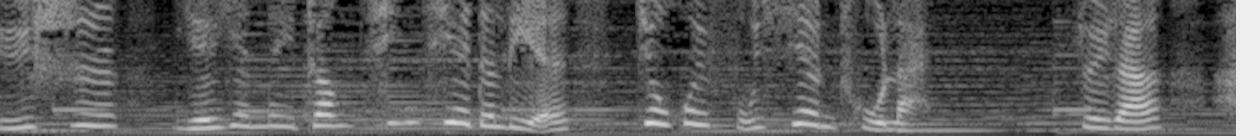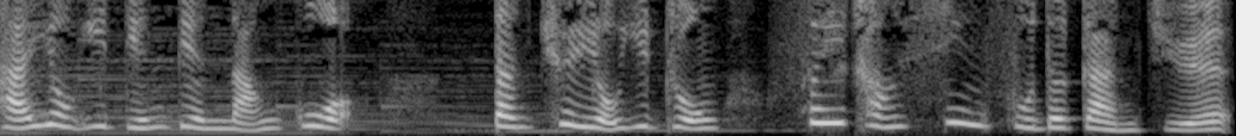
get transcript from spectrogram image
于是爷爷那张亲切的脸就会浮现出来，虽然还有一点点难过，但却有一种非常幸福的感觉。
